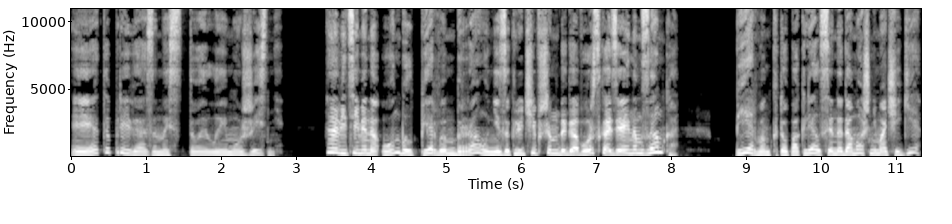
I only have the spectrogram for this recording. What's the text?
И эта привязанность стоила ему жизни. А ведь именно он был первым Брауни, заключившим договор с хозяином замка. Первым, кто поклялся на домашнем очаге,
